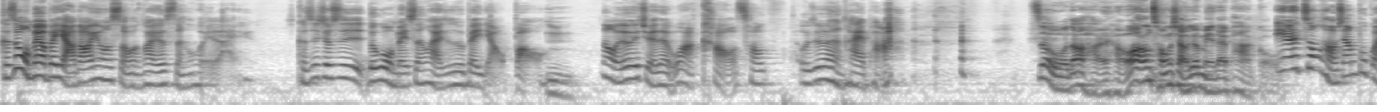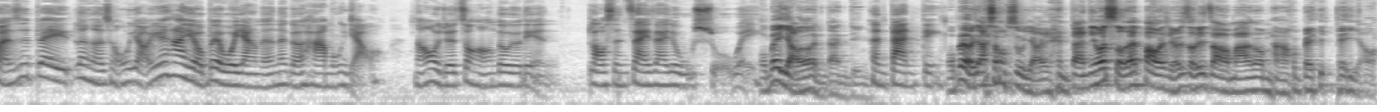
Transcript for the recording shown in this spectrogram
可是我没有被咬到，因为我手很快就伸回来。可是就是如果我没伸回来，就是会被咬爆。嗯，那我就会觉得哇靠，超，我就会很害怕。这我倒还好，我好像从小就没在怕狗。因为仲好像不管是被任何宠物咬，因为它也有被我养的那个哈姆咬，然后我觉得仲好像都有点。老神在在就无所谓，我被咬都很淡定，很淡定。我被我家松鼠咬也很淡定，我手在暴血，我就走去找我妈说：“妈，我被被咬。”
